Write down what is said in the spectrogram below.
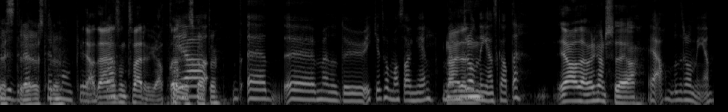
Vestre, østre. Ja, det er en sånn tverrgate. Kongens Ja. Eh, eh, mener du ikke Thomas Angel, men Nei, den- Dronningens gate? Ja, det er vel kanskje det, ja. Ja, det er dronningen.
